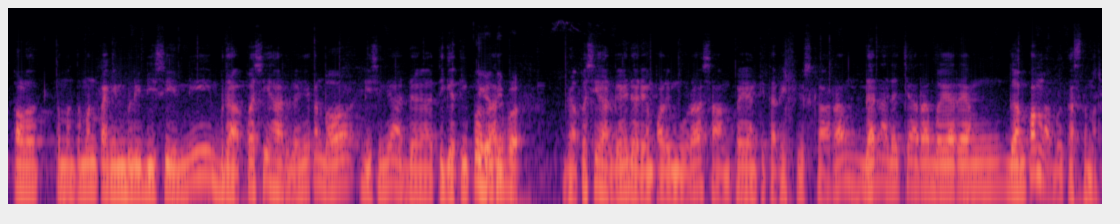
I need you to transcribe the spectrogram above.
Kalau teman-teman pengen beli di sini, berapa sih harganya kan bahwa di sini ada tiga tipe Tiga kan? tipe. Berapa sih harganya dari yang paling murah sampai yang kita review sekarang? Dan ada cara bayar yang gampang nggak buat customer?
